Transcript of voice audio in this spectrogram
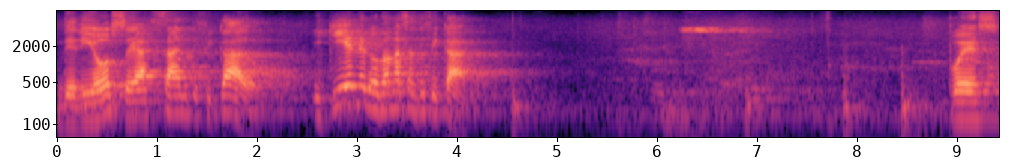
de Dios sea santificado. ¿Y quiénes lo van a santificar? Pues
